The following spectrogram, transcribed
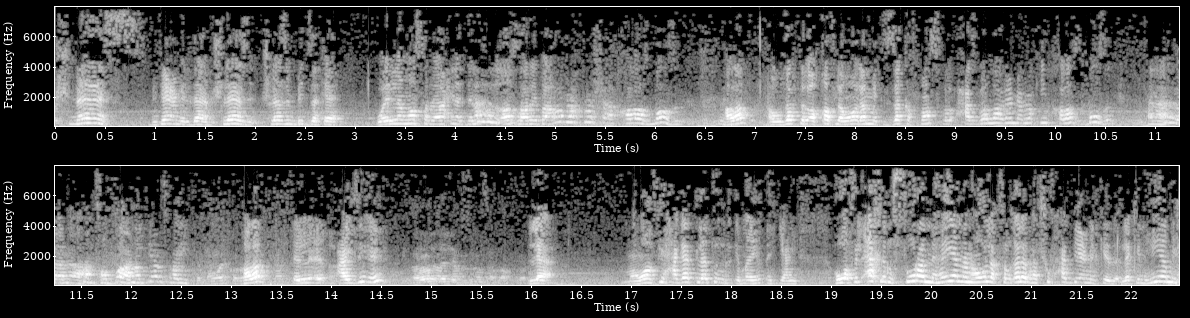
مش ناس بتعمل ده. مش لازم. مش لازم بيت زكاه وإلا مصر لو إحنا اديناها للأزهر يبقى خلاص باظت. خلاص؟ أو وزارة الأوقاف لو لمت الزكاه في مصر حسبي الله ونعم الوكيل خلاص باظت. أنا أنا هنفضها هنديها اسرائيل خلاص؟ عايزين إيه؟ لا. ما هو في حاجات لا يعني هو في الآخر الصورة النهائية إن أنا هقول لك في الغالب هتشوف حد يعمل كده. لكن هي مش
